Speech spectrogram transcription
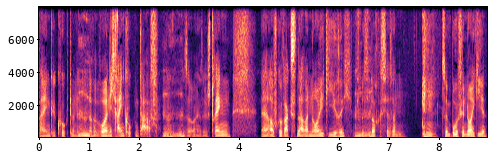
reingeguckt und Mhm. andere, wo er nicht reingucken darf. Ne? Mhm. Also, also streng äh, aufgewachsen, aber neugierig. Mhm. Schlüsselloch ist ja so ein Symbol für Neugier.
